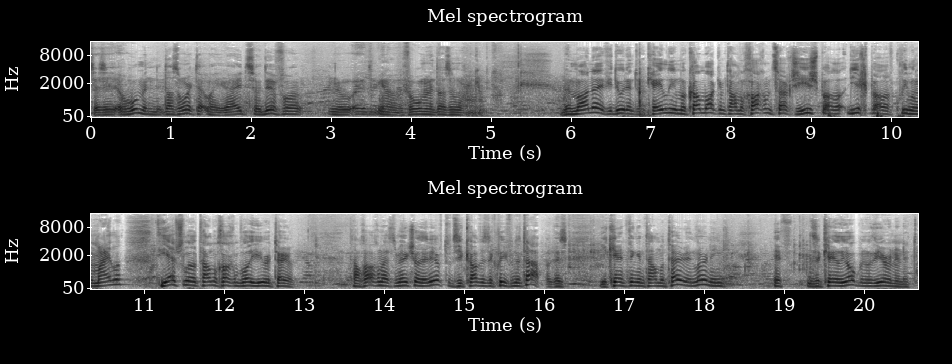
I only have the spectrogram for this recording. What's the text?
Says a woman it doesn't work that way, right? So therefore, you know, if a woman it doesn't work. B'mana, if you do it into a keli, makam makim talmud chacham tzach sheyichbal yichbal of klim u'mayla, the yefshel talmud chacham v'lo yir Talmud Chacham has to make sure that afterwards he covers the kli from the top because you can't think in Talmud Torah and learning if there's a keli open with urine in it.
